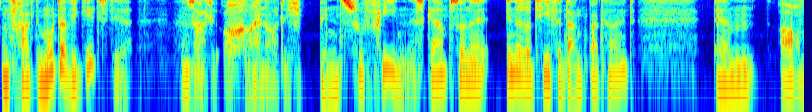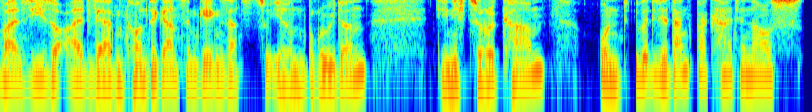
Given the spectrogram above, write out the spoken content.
und fragte, Mutter, wie geht's dir? Dann sagte ich, ach Reinhold, ich bin zufrieden. Es gab so eine innere tiefe Dankbarkeit, ähm, auch weil sie so alt werden konnte, ganz im Gegensatz zu ihren Brüdern, die nicht zurückkamen. Und über diese Dankbarkeit hinaus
